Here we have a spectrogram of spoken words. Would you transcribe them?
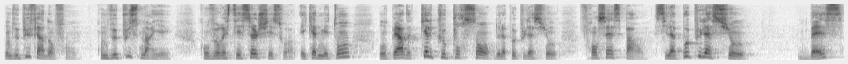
on ne veut plus faire d'enfants, qu'on ne veut plus se marier, qu'on veut rester seul chez soi, et qu'admettons, on perde quelques pourcents de la population française par an. Si la population baisse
